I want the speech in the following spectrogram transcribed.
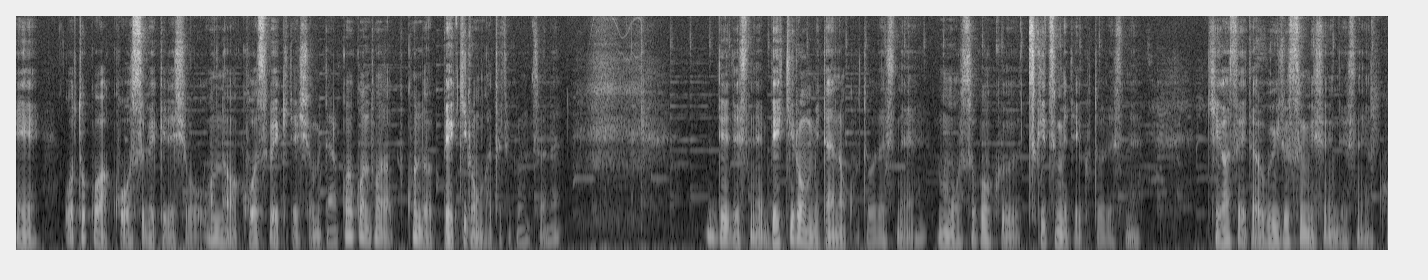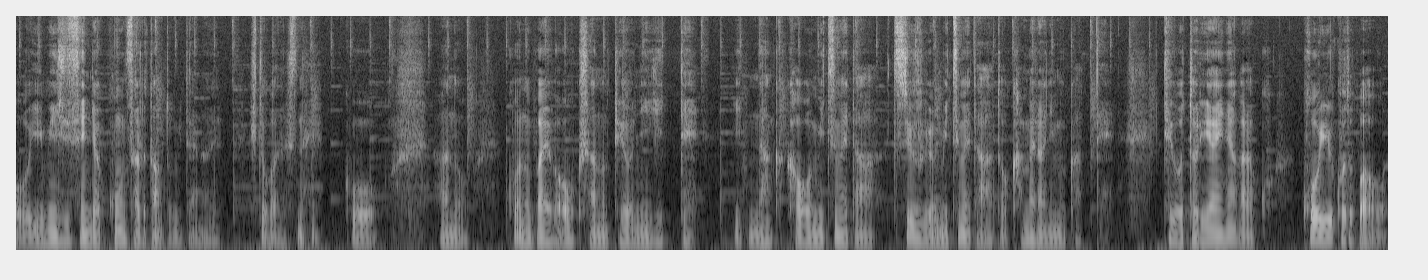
えー、男はこうすべきでしょう。女はこうすべきでしょう。みたいな、この今度は、今度はべき論が出てくるんですよね。でですね、べき論みたいなことをですね、もうすごく突き詰めていくとですね、気がついたウィル・スミスにですね、こう、イメージ戦略コンサルタントみたいな人がですね、こう、あの、この場合は奥さんの手を握って、なんか顔を見つめた、注意を見つめた後、カメラに向かって手を取り合いながらこ、こういう言葉を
